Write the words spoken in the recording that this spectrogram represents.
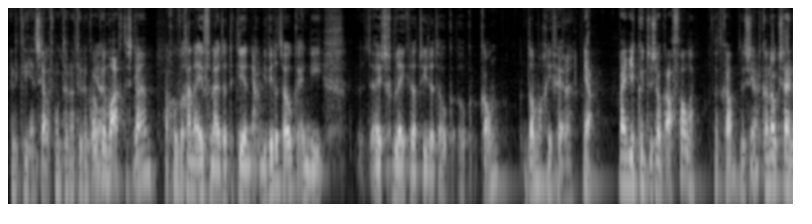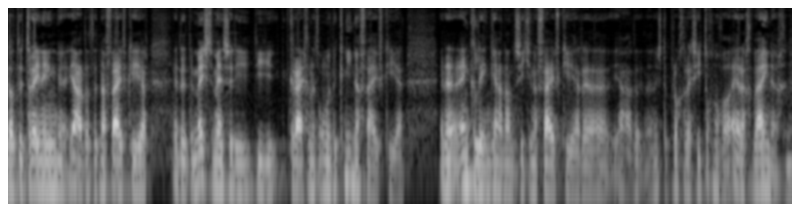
En de cliënt zelf moet er natuurlijk ook ja. helemaal achter staan. Ja. Maar goed, we gaan er even vanuit dat de cliënt, ja. die wil het ook. En die het heeft gebleken dat hij dat ook, ook kan. Dan mag hij verder. Ja, maar je kunt dus ook afvallen. Dat kan. Dus het kan ook zijn dat de training, ja, dat het na vijf keer... De, de meeste mensen die, die krijgen het onder de knie na vijf keer. En een enkeling, ja, dan zit je na vijf keer, uh, ja, dan is de progressie toch nog wel erg weinig. Ja.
